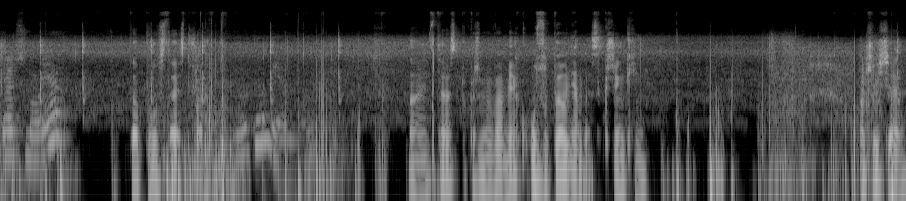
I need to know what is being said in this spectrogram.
To jest moja? To pusta jest twoja. No to wiem, no. No więc teraz pokażemy wam, jak uzupełniamy skrzynki. Oczywiście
